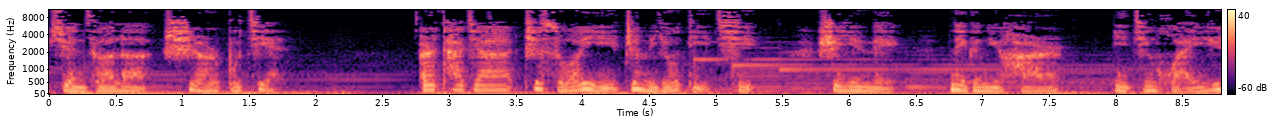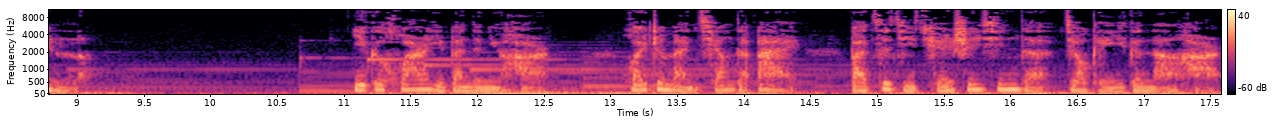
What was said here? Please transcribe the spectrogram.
选择了视而不见，而他家之所以这么有底气，是因为那个女孩已经怀孕了。一个花儿一般的女孩，怀着满腔的爱，把自己全身心的交给一个男孩，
